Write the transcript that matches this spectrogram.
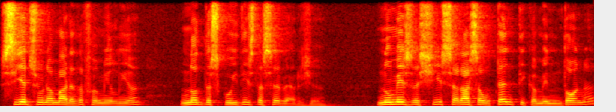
Si ets una mare de família, no et descuidis de ser verge. Només així seràs autènticament dona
